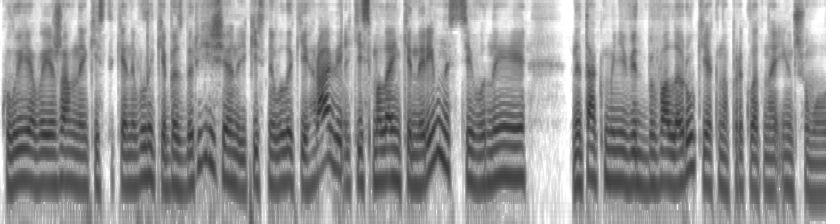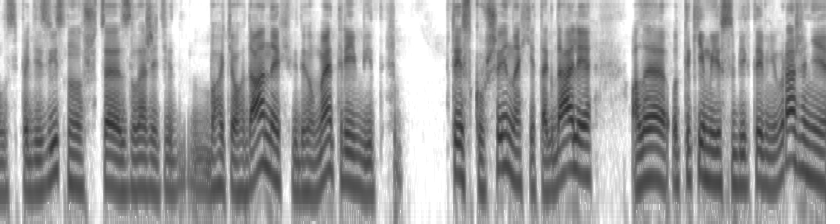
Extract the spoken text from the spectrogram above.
коли я виїжджав на якісь таке невелике бездоріжжя, якісь невеликі граві, якісь маленькі нерівності, вони не так мені відбивали руки, як, наприклад, на іншому велосипеді. Звісно, що це залежить від багатьох даних, від геометрії, від тиску в шинах і так далі. Але от такі мої суб'єктивні враження,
